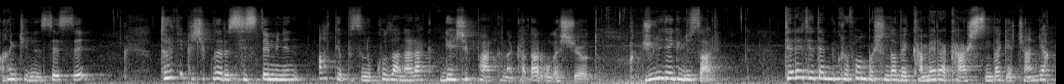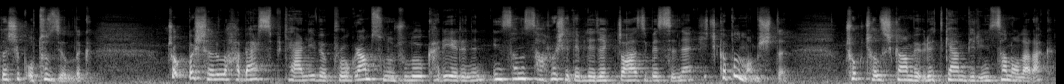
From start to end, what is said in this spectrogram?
Anki'nin sesi trafik ışıkları sisteminin altyapısını kullanarak Gençlik Parkı'na kadar ulaşıyordu. Jülide Gülizar, TRT'de mikrofon başında ve kamera karşısında geçen yaklaşık 30 yıllık çok başarılı haber spikerliği ve program sunuculuğu kariyerinin insanı sarhoş edebilecek cazibesine hiç kapılmamıştı. Çok çalışkan ve üretken bir insan olarak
